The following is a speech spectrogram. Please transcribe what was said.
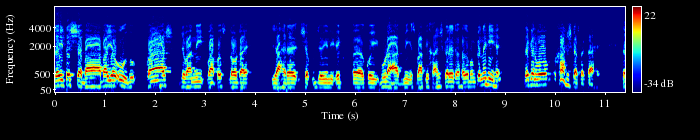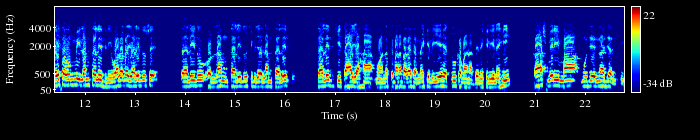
لئی تشباب یا کاش جوانی واپس لوٹ آئے۔ ظاہر ہے جو یعنی ایک کوئی برا آدمی اس بات کی خواہش کرے تو ایسا تو ممکن نہیں ہے، لیکن وہ خواہش کر سکتا ہے۔ لئی امی لم تلدنی والدہ یالد سے تلیدو اور لم تلیدو کی بجائے لم تلد تلد کی تا یہاں معنی سے معنی پیدا کرنے کے لیے ہے تو کا معنی دینے کے لیے نہیں کاش میری ماں مجھے نہ جنتی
